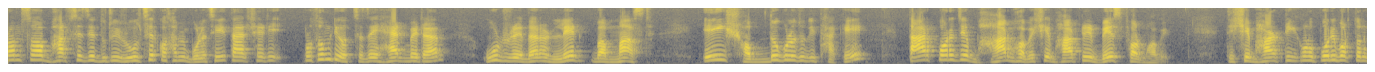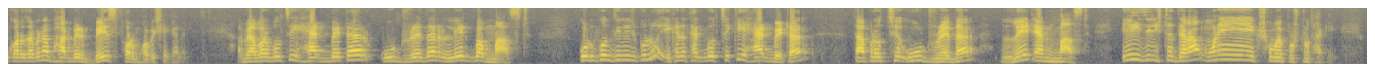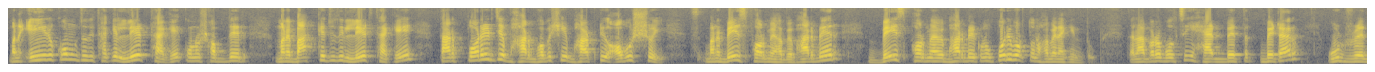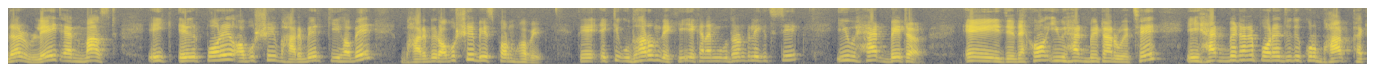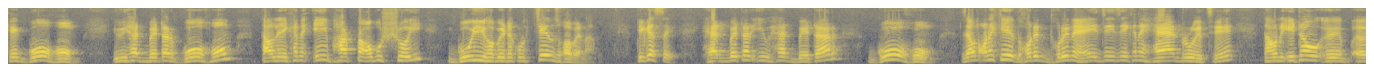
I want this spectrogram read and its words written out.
Forms of ভার্সে যে দুটি রুলসের কথা আমি বলেছি, তার সেটি প্রথমটি হচ্ছে যে had better would rather lead বা মাস্ট এই শব্দগুলো যদি থাকে, তারপরে যে ভার্ব হবে, সে ভার্বটির বেস ফর্ম হবে। তো সে ভার্বটিকে কোনো পরিবর্তন করা যাবে না ভার্বের বেস ফর্ম হবে সেখানে। আমি আবার বলছি had better would rather let বা মাস্ট কোন কোন জিনিসগুলো? এখানে থাকবে হচ্ছে কি হ্যাড বেটার তারপর হচ্ছে would rather let and must এই জিনিসটা দ্বারা অনেক সময় প্রশ্ন থাকে। মানে এইরকম যদি থাকে লেট থাকে, কোনো শব্দের মানে বাক্যে যদি লেট থাকে তারপরের যে ভার্ব হবে, সেই ভার্বটি অবশ্যই মানে বেস ফর্মে হবে। ভার্বের বেস ফর্মে হবে ভার্বের কোনো পরিবর্তন হবে না কিন্তু। তাহলে আবারও বলছি had better would rather let and must এই এরপরে অবশ্যই ভার্বের কি হবে? ভার্বের অবশ্যই বেস ফর্ম হবে। তো একটি উদাহরণ দেখি। এখানে আমি উদাহরণটা লিখেছি যে ইউ হ্যাড বেটার এই যে দেখো ইউ হ্যাড বেটার রয়েছে। এই হ্যাড বেটারের পরে যদি কোনো ভার্ব থাকে go home you had better go home তাহলে এখানে এই ভার্বটা অবশ্যই গোই হবে, এটা কোনো চেঞ্জ হবে না। ঠিক আছে? Had better you had better go home যেমন অনেকে ধরে ধরে নেয় যে যে এখানে হ্যাড রয়েছে, তাহলে এটাও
